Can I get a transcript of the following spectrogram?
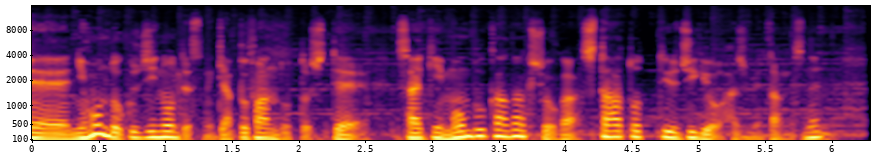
えー、日本独自のですねギャップファンドとして最近文部科学省がスタートっていう事業を始めたんですね。うん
